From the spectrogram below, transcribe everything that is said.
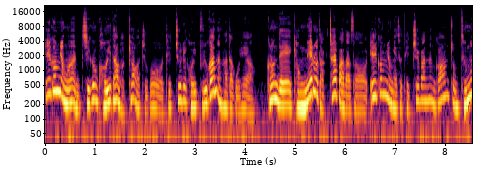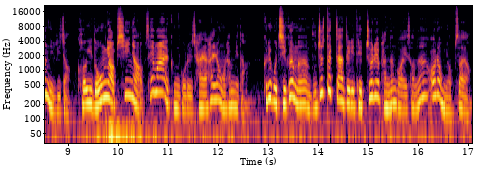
1금융은 지금 거의 다 막혀가지고 대출이 거의 불가능하다고 해요. 그런데 경매로 낙찰받아서 1금융에서 대출받는 건 좀 드문 일이죠. 거의 농협, 신협, 새마을 금고를 잘 활용을 합니다. 그리고 지금은 무주택자들이 대출을 받는 거에서는 어려움이 없어요.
